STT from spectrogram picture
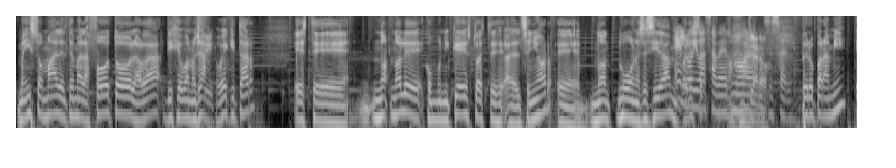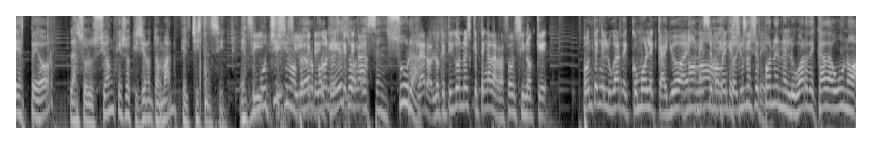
me hizo mal el tema de la foto. La verdad, dije, bueno, ya, Sí. lo voy a quitar. Este, no, no le comuniqué esto a este, al señor. eh, no, no hubo necesidad. me Él lo iba a saber, no era Claro. necesario. Pero para mí es peor la solución que ellos quisieron tomar que el chiste en sí. Es Sí, muchísimo sí, sí, peor porque no es que eso tenga- es censura. Claro, lo que te digo no es que tenga la razón, sino que ponte en el lugar de cómo le cayó a él No, en no, ese momento es que si uno se pone en el lugar de cada uno,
